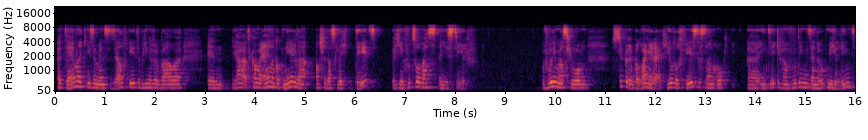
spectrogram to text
Uiteindelijk is de mens zelf eten beginnen verbouwen en ja, het kwam er eigenlijk op neer dat als je dat slecht deed, er geen voedsel was en je stierf. Voeding was gewoon super belangrijk. Heel veel feesten staan ook uh, in teken van voeding, zijn er ook mee gelinkt.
